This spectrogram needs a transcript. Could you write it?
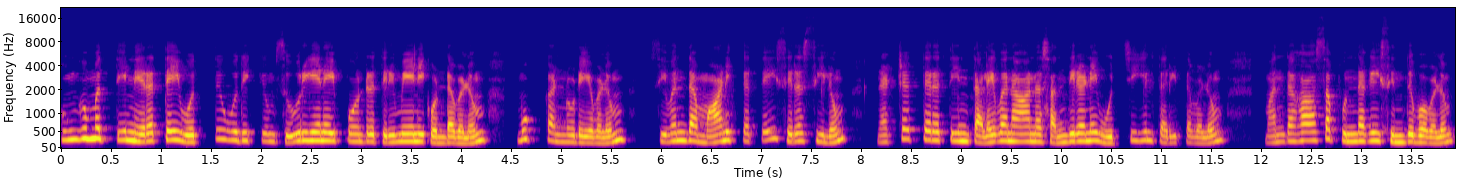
குங்குமத்தின் நிறத்தை ஒத்து உதிக்கும் சூரியனைப் போன்ற திருமேனி கொண்டவளும் முக்கண்ணுடையவளும் சிவந்த மாணிக்கத்தை சிரசிலும் நட்சத்திரத்தின் தலைவனான சந்திரனை உச்சியில் தரித்தவளும் மந்தகாச புன்னகை சிந்துபவளும்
